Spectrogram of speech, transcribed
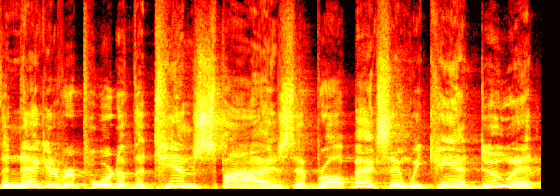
the negative report of the 10 spies that brought back saying, We can't do it.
